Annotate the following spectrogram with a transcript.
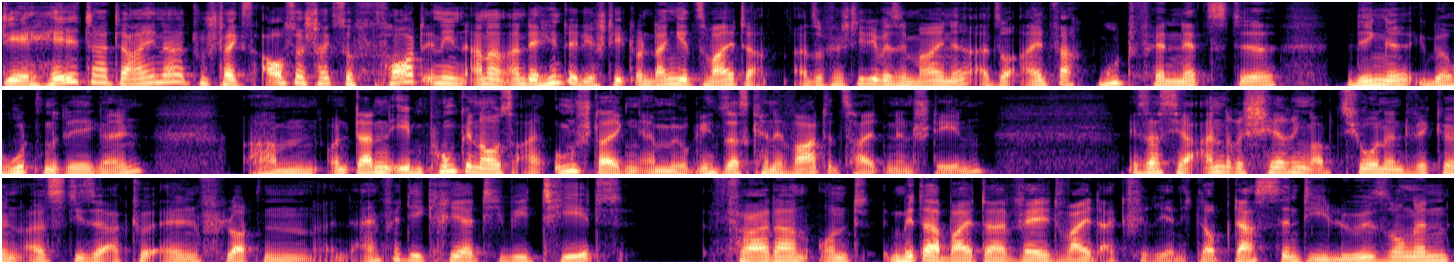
der hält da deiner, du steigst aus und steigst sofort in den anderen an, der hinter dir steht und dann geht's weiter. Also versteht ihr, was ich meine? Also einfach gut vernetzte Dinge über Routenregeln ähm, und dann eben punktgenaues Umsteigen ermöglichen, sodass keine Wartezeiten entstehen ich sag's ja, andere Sharing-Optionen entwickeln als diese aktuellen Flotten. Einfach die Kreativität fördern und Mitarbeiter weltweit akquirieren. Ich glaube, das sind die Lösungen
